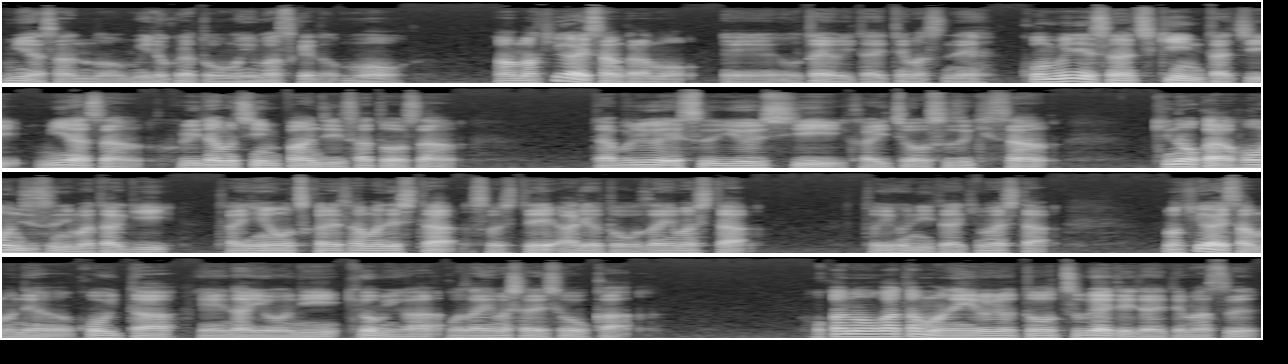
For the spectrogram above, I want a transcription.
ミヤさんの魅力だと思いますけども、あ、巻貝さんからも、えーお便りいただいてますね。コンビニエンスなチキンたち、ミヤさん、フリーダムチンパンジー佐藤さん、WSUC 会長鈴木さん、昨日から本日にまたぎ、大変お疲れ様でした。そしてありがとうございました。というふうにいただきました。巻貝さんもね、こういった、内容に興味がございましたでしょうか。他の方もね、いろいろとつぶやいていただいてます。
